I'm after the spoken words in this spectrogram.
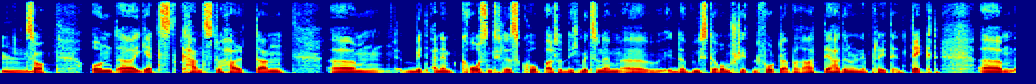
Mhm. So, und äh, jetzt kannst du halt dann ähm, mit einem großen Teleskop, also nicht mit so einem äh, in der Wüste rumstehenden Fotoapparat, der hatte nur den Planet entdeckt, ähm,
